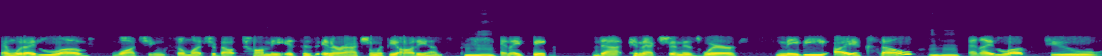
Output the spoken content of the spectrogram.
And what I love watching so much about Tommy is his interaction with the audience. And I think that connection is where maybe I excel. And I love to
